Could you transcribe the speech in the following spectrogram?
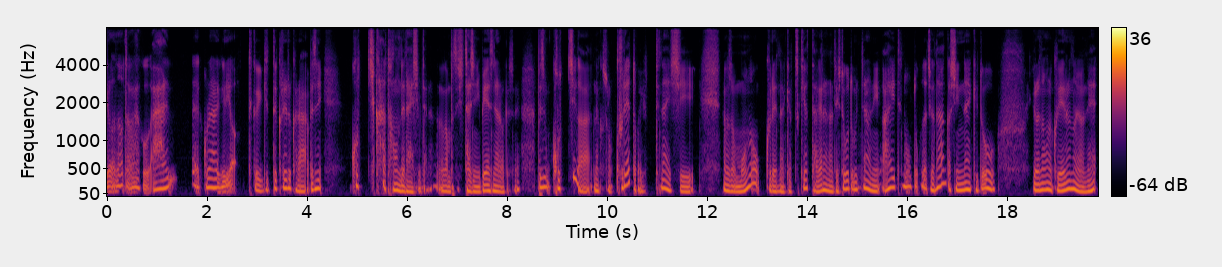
いろんな男がこう、ああ、これあげるよって言ってくれるから、別にこっちから頼んでないし、みたいなのがまず下地にベースになるわけですね。別にこっちが、なんかそのくれとか言ってないし、なんかその物をくれなきゃ付き合ってあげないなんて一言も言ってないのに、相手の男たちがなんか知んないけど、いろんなもの食えるのよね。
